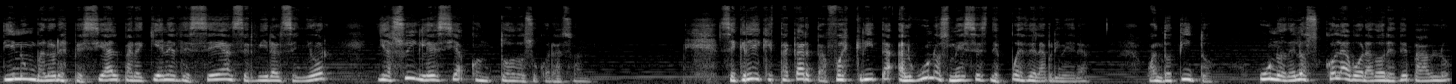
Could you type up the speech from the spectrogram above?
tiene un valor especial para quienes desean servir al Señor y a su iglesia con todo su corazón. Se cree que esta carta fue escrita algunos meses después de la primera, cuando Tito, uno de los colaboradores de Pablo,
